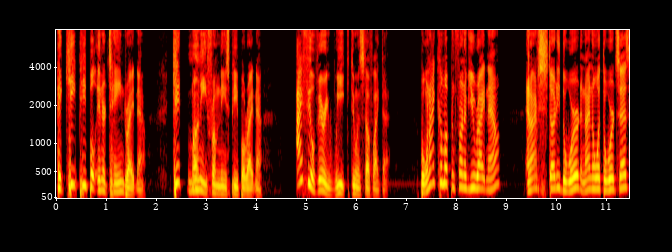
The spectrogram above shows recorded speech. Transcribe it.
Hey, keep people entertained right now. Get money from these people right now. I feel very weak doing stuff like that. But when I come up in front of you right now, and I've studied the word and I know what the word says,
